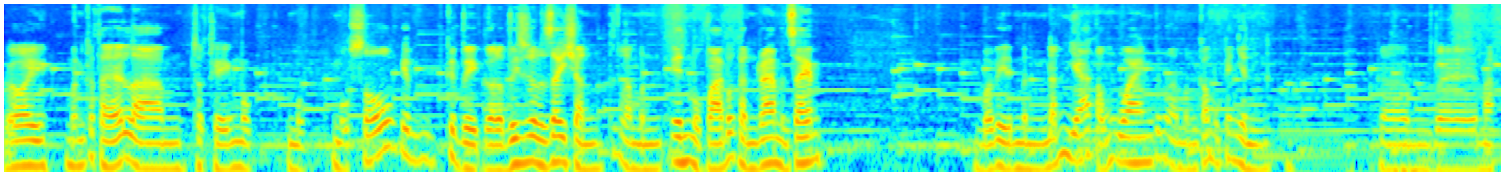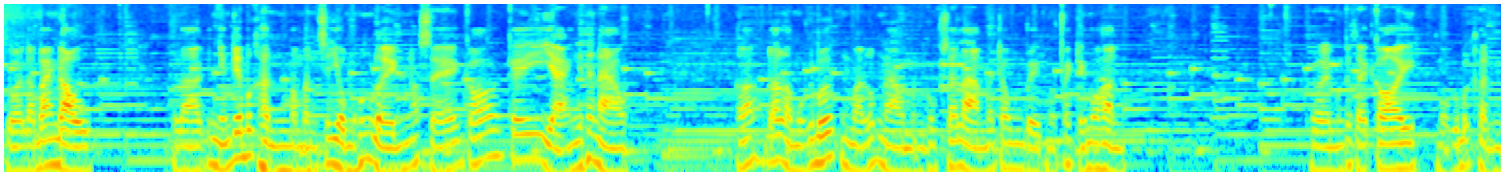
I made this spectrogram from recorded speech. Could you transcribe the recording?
Rồi mình có thể là thực hiện một một một số cái cái việc gọi là visualization tức là mình in một vài bức hình ra mình xem. Bởi vì mình đánh giá tổng quan tức là mình có một cái nhìn ờ, về mặt gọi là ban đầu là những cái bức hình mà mình sẽ dùng huấn luyện nó sẽ có cái dạng như thế nào. Đó đó là một cái bước mà lúc nào mình cũng sẽ làm ở trong việc mình phát triển mô hình. Rồi mình có thể coi một cái bức hình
